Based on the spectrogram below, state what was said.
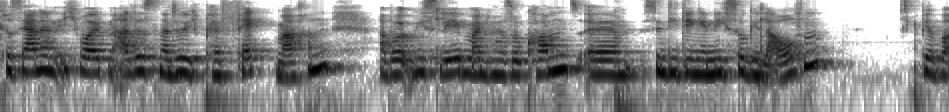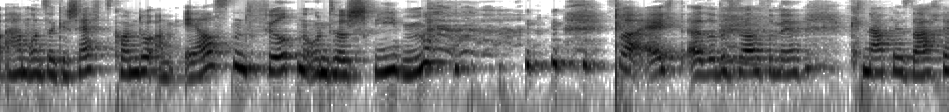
Christiane und ich wollten alles natürlich perfekt machen, aber wie es Leben manchmal so kommt, äh, sind die Dinge nicht so gelaufen. Wir haben unser Geschäftskonto am 1.4. unterschrieben. Das war echt, also das war so eine knappe Sache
